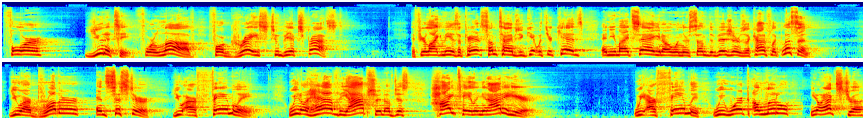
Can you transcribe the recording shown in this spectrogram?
for unity, for love, for grace to be expressed. If you're like me as a parent, sometimes you get with your kids and you might say, you know, when there's some division or there's a conflict, listen, you are brother and sister, you are family. We don't have the option of just hightailing it out of here. We are family. We work a little you know, extra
